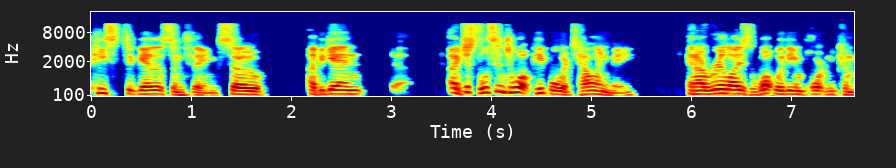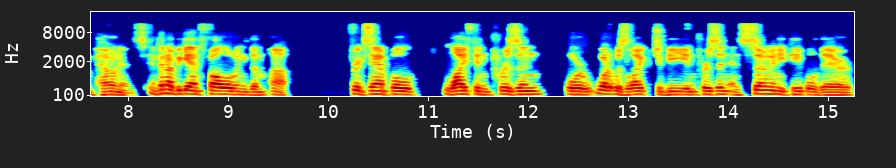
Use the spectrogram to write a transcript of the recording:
piece together some things. So I began, I just listened to what people were telling me, and I realized what were the important components. And then I began following them up. For example, life in prison, or what it was like to be in prison. And so many people there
